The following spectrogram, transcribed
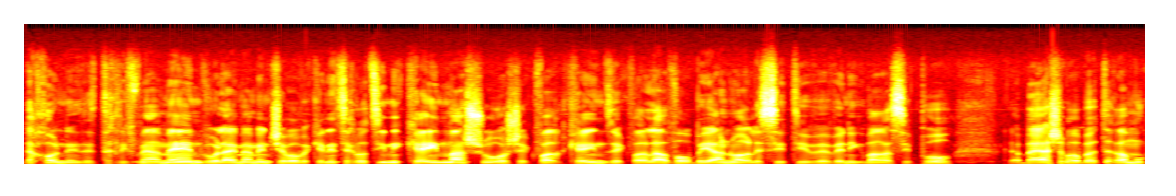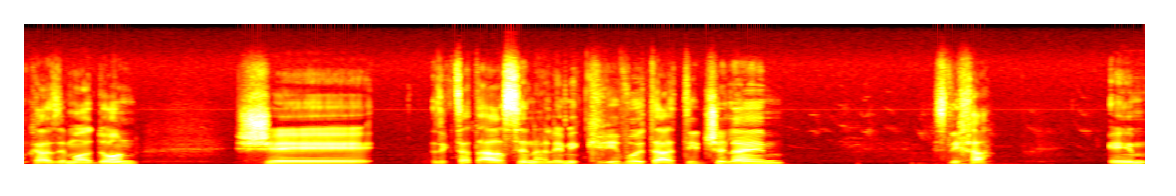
נכון, זה תחליף מאמן, ואולי מאמן שיבוא וכן יצטרך להוציא מקיין משהו, או שכבר קיין זה כבר לעבור בינואר לסיטי ו- ונגמר הסיפור. הבעיה שם הרבה יותר עמוקה, זה מועדון ש... זה קצת ארסנל, הם הקריבו את העתיד שלהם, סליחה, הם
